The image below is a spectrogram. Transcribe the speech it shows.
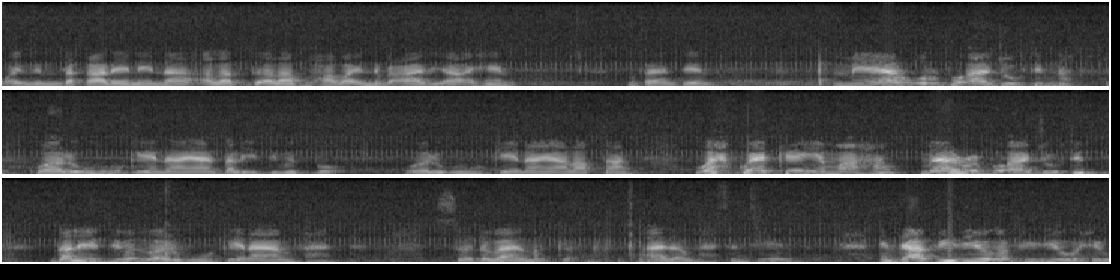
waa idin dhaqaaleyneynaa alaabta alaab waxaabaa inaba caadi a ahayn. Ma fahanteen? Meel walbo aad joogtidna waa lagugu keenayaa dal iyo dibadbo. Waa lagugu keenayaa alaabtaan. Wax ku e kenya ma aha. Meel walbo aad joogtid dal iyo dibad waa lagugu keenayaa ma fahanta soo dhawaada marka aada umahadsantihiin. Inta aa videoga video wixii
